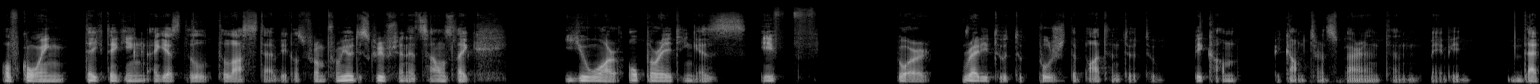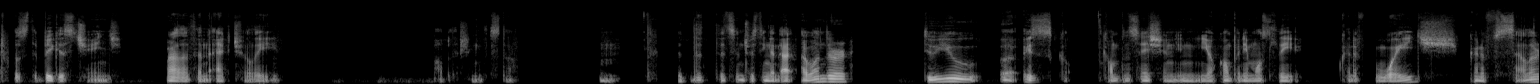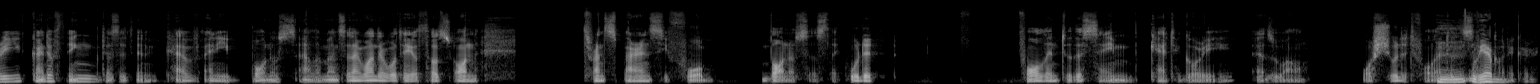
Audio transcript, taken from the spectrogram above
of going take taking I guess the the last step because from from your description it sounds like you are operating as if you are ready to to push the button to to become become transparent and maybe that was the biggest change rather than actually publishing the stuff. Hmm. That, that's interesting, and I, I wonder, do you uh, is compensation in your company mostly kind of wage, kind of salary kind of thing? Does it have any bonus elements? And I wonder what are your thoughts on transparency for bonuses? Like, would it fall into the same category as well? Or should it fall into mm, the same category?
